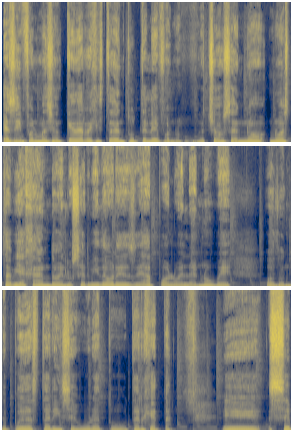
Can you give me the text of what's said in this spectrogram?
Esa información queda registrada en tu teléfono, O sea, no, no está viajando en los servidores de Apple o en la nube o donde pueda estar insegura tu tarjeta. Eh, se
